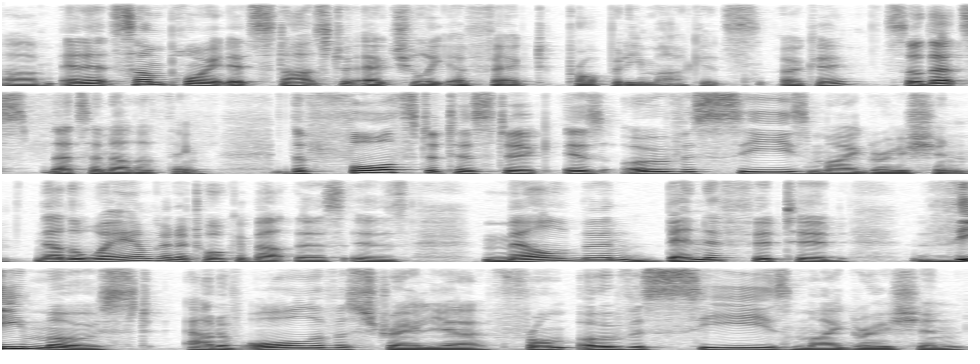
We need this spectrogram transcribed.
Um, and at some point, it starts to actually affect property markets. Okay, so that's that's another thing. The fourth statistic is overseas migration. Now, the way I'm going to talk about this is Melbourne benefited the most out of all of Australia from overseas migration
